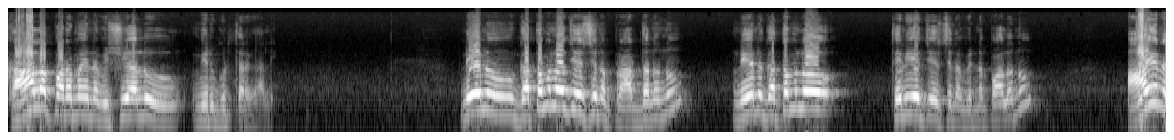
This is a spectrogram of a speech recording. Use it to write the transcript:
కాలపరమైన విషయాలు మీరు గుర్తెరగాలి. నేను గతంలో చేసిన ప్రార్థనను నేను గతంలో తెలియజేసిన విన్నపాలను ఆయన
